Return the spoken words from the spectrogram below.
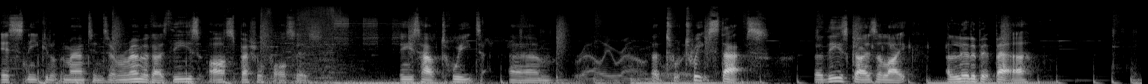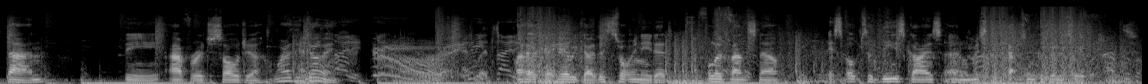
is sneaking up the mountains. And remember, guys, these are special forces. These have tweet um, uh, tweet stats. So these guys are like a little bit better than the average soldier. Where are they going? Okay, here we go. This is what we needed. Full advance now. It's up to these guys and Mr. Captain Kabusi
